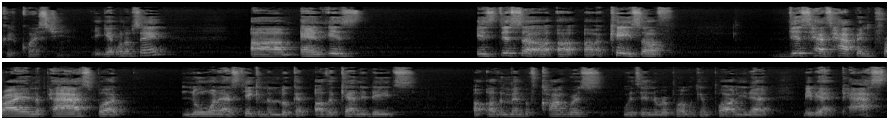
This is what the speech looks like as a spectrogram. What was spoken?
Good question. You get what I'm saying? Um, and is is this a, a, a case of this has happened prior in the past, but no one has taken a look at other candidates or other members of Congress within the Republican Party that maybe had passed?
